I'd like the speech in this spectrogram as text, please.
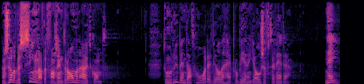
Dan zullen we zien wat er van zijn dromen uitkomt. Toen Ruben dat hoorde, wilde hij proberen Jozef te redden. Nee,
